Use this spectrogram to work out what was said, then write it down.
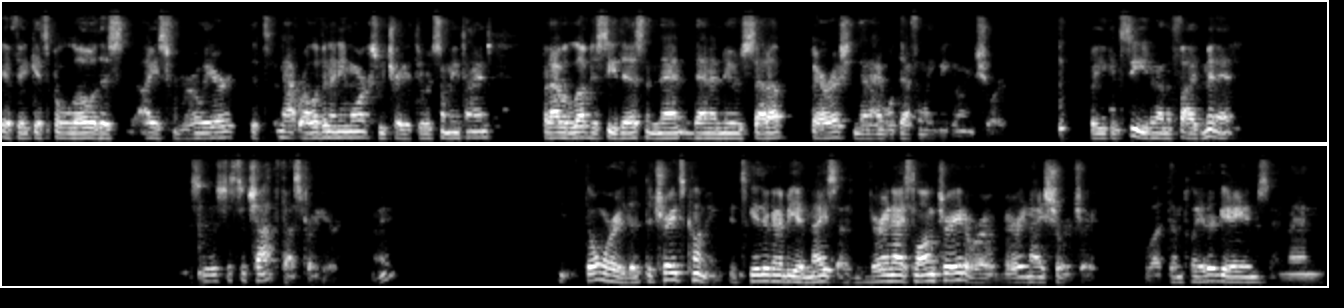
If it gets below this ice from earlier, that's not relevant anymore because we traded through it so many times. But I would love to see this and then, then a new setup bearish, and then I will definitely be going short. But you can see even on the five minute, this is just a chop fest right here? Don't worry, the, the trade's coming. It's either gonna be a nice, a very nice long trade or a very nice short trade. Let them play their games and then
